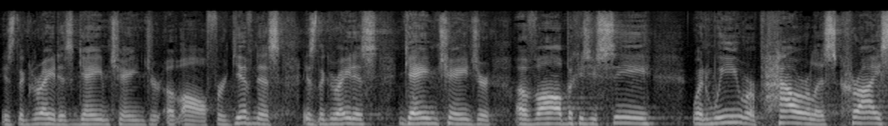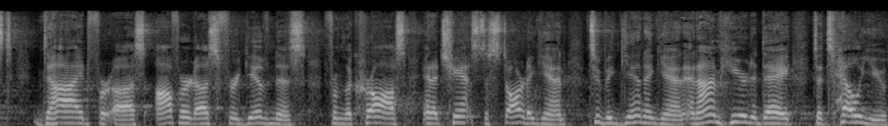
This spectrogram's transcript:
is the greatest game changer of all. Forgiveness is the greatest game changer of all because you see, when we were powerless, Christ died for us, offered us forgiveness from the cross and a chance to start again, to begin again. And I'm here today to tell you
